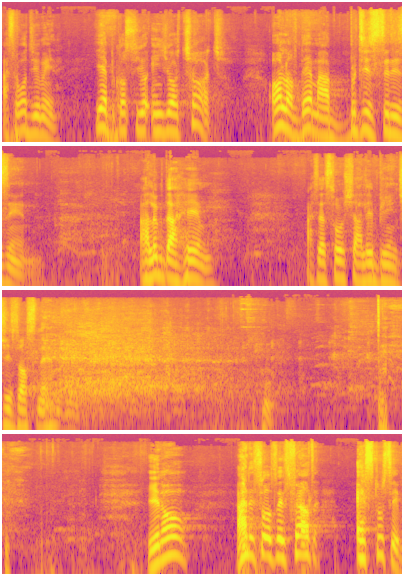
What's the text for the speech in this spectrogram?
I said, What do you mean? Yeah, because you're in your church. All of them are British citizens. I looked at him. I said, So shall it be in Jesus' name. you know? And so it felt exclusive.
